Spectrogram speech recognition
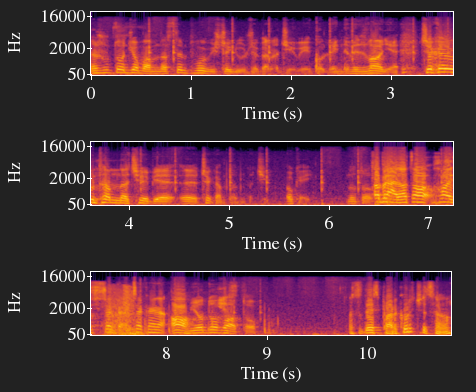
Na żółto dzioba w następnym pomieszczeniu czeka na ciebie kolejne wyzwanie. Czekają tam na ciebie. E, czekam tam na ciebie. Okej. No to... Dobra, no to chodź, czekaj, czekaj na... O! jest. Miodowato. A co to jest parkour, czy co?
